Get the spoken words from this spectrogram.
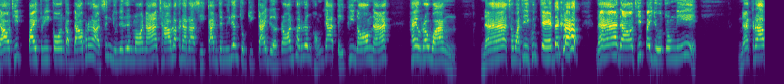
ดาวอาทิตย์ไปตรีโกณกับดาวพฤหัสซึ่งอยู่ในเรือนมอนะชาวลัคนาราศีกันจะมีเรื่องจุกจิกใจเดือดร้อนเพราะเรื่องของญาติพี่น้องนะ ให้ระวังนะฮะสวัสดีคุณเจตนะครับนะฮะดาวอาทิตย์ไปอยู่ตรงนี้ นะครับ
